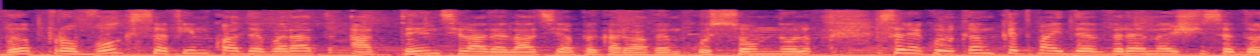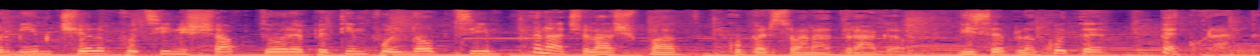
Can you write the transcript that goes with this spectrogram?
vă provoc să fim cu adevărat atenți la relația pe care o avem cu somnul, să ne culcăm cât mai devreme și să dormim cel puțin 7 ore pe timpul nopții în același pat cu persoana dragă. Vise plăcute, pe curând!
